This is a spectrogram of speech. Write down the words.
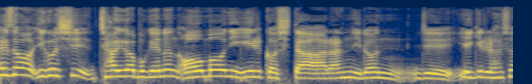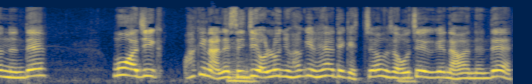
해서 이것이 자기가 보기에는 어머니일 것이다라는 이런 이제 얘기를 하셨는데 뭐 아직 확인 안 했어요. 이제 언론이 확인해야 되겠죠. 그래서 어제 그게 나왔는데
